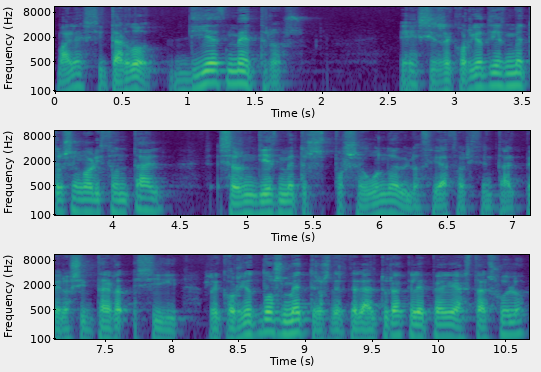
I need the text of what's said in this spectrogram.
¿vale? Si tardó 10 metros, eh, si recorrió 10 metros en horizontal, son 10 metros por segundo de velocidad horizontal. Pero si, si recorrió 2 metros desde la altura que le pegué hasta el suelo,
